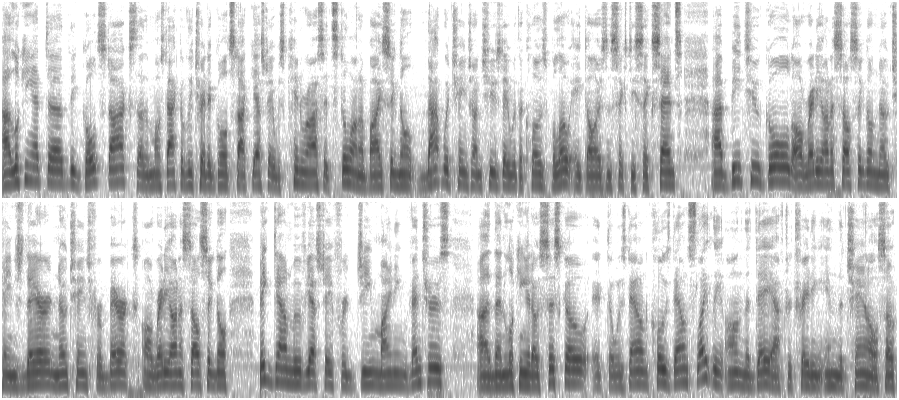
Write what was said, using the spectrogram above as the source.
Uh, looking at uh, the gold stocks, uh, the most actively traded gold stock yesterday was Kinross. It's still on a buy signal. That would change on Tuesday with a close below $8.66. Uh, B2 Gold already on a sell signal. No change there. No change for Barrick already on a sell signal. Big down move yesterday for G Mining Ventures. Uh, then looking at Osisko, it was down, closed down slightly on the day after trading in the channel. So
